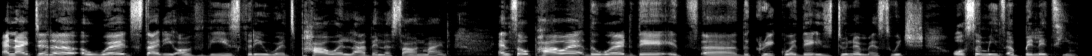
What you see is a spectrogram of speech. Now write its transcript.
And I did a, a word study of these three words: power, love, and a sound mind. And so, power, the word there, it's uh, the Greek word there is dunamis, which also means ability.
